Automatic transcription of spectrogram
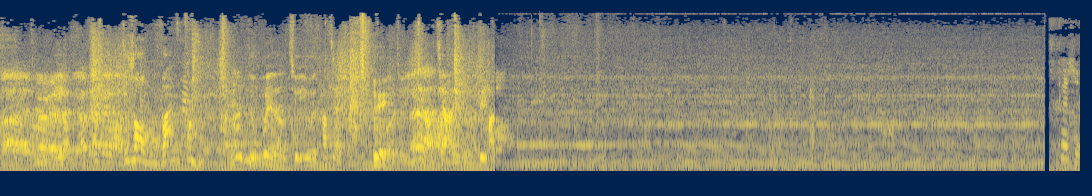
呃，就是就绕个弯干嘛呀？就为了就因为他在场，对就一定要加一个他。开始。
